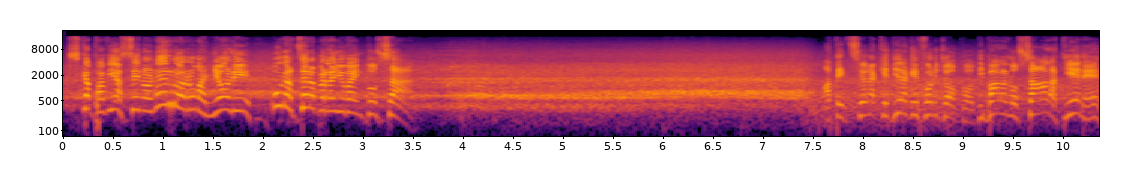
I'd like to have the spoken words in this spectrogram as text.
Scappa via se non erro a Romagnoli, 1-0 per la Juventus. Attenzione a che dire che è fuori gioco Di Bala lo sa, la tiene.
